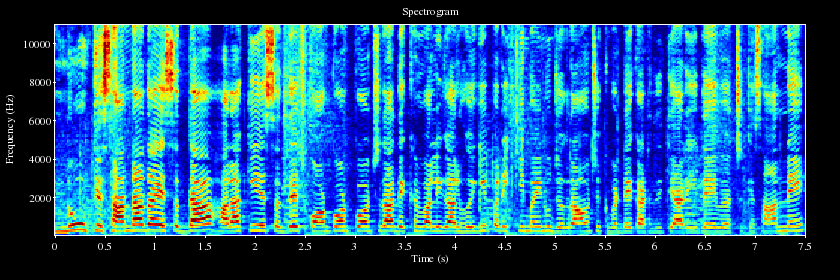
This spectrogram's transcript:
ਨੂੰ ਕਿਸਾਨਾਂ ਦਾ ਇਹ ਸੱਦਾ, ਹਾਲਾਂਕਿ ਇਹ ਸੱਦੇ 'ਚ ਕੌਣ-ਕੌਣ ਪਹੁੰਚਦਾ ਦੇਖਣ ਵਾਲੀ ਗੱਲ ਹੋਏਗੀ, ਪਰ 21 ਮਈ ਨੂੰ ਜਗਰਾਉਂ 'ਚ ਇੱਕ ਵੱਡੇ ਇਕੱਠ ਦੀ ਤਿਆਰੀ ਦੇ ਵਿੱਚ ਕਿਸਾਨ ਨੇ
